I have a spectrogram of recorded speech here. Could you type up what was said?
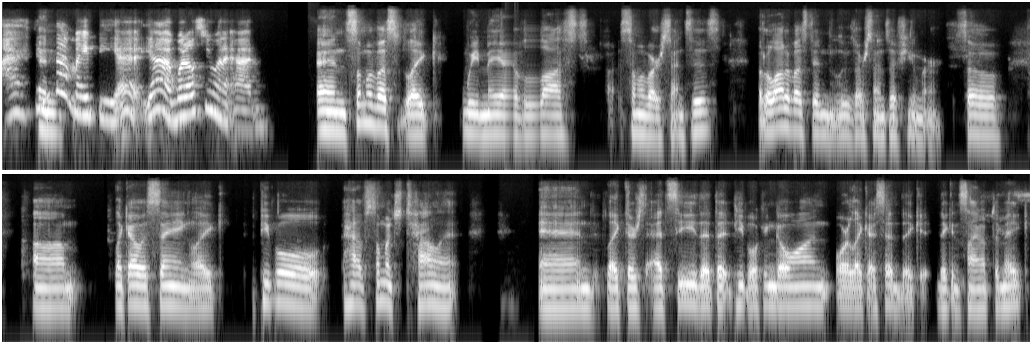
I think and, that might be it. Yeah. What else do you want to add? And some of us, like, we may have lost some of our senses, but a lot of us didn't lose our sense of humor. So, um, like I was saying, like people have so much talent and like there's Etsy that, that people can go on, or like I said, they, they can sign up to make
